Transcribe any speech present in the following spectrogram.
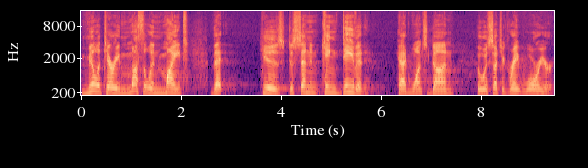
military muscle and might that his descendant King David had once done, who was such a great warrior.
